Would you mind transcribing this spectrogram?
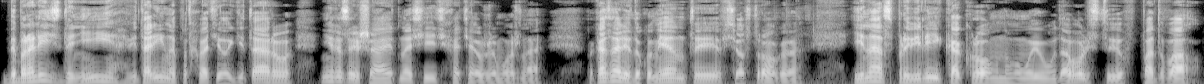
Добрались до НИИ, Виталина подхватила гитару, не разрешает носить, хотя уже можно. Показали документы, все строго. И нас провели, к огромному моему удовольствию, в подвал,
